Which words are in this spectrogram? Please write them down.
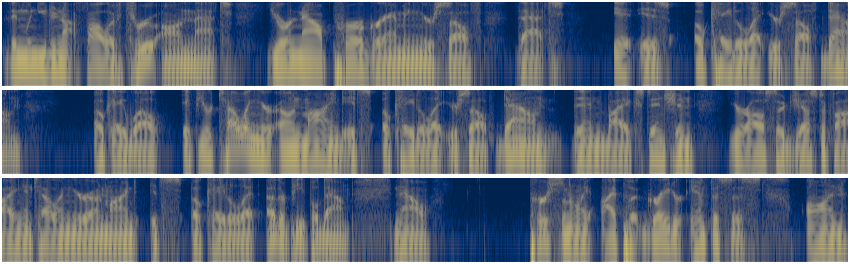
then when you do not follow through on that, you're now programming yourself that it is okay to let yourself down. Okay, well, if you're telling your own mind it's okay to let yourself down, then by extension, you're also justifying and telling your own mind it's okay to let other people down. Now, personally, I put greater emphasis on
